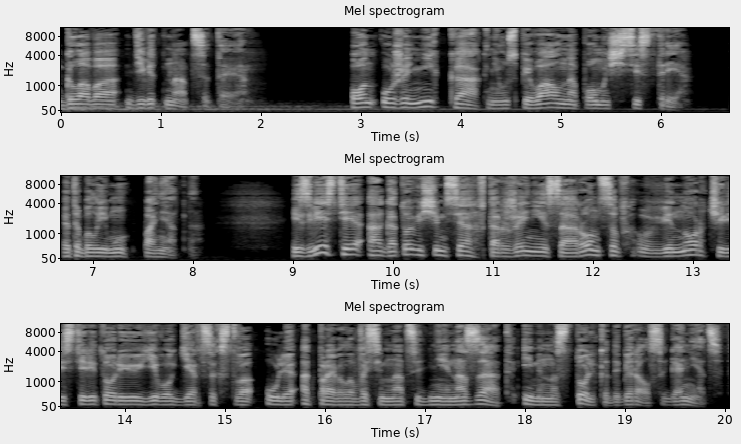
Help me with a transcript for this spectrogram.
Глава 19 Он уже никак не успевал на помощь сестре. Это было ему понятно. Известие о готовящемся вторжении сааронцев в Винор через территорию его герцогства Уля отправила 18 дней назад. Именно столько добирался гонец.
